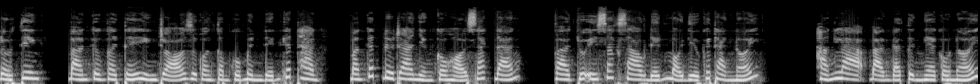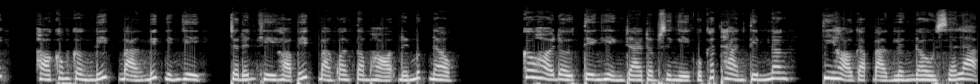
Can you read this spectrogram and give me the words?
Đầu tiên, bạn cần phải thể hiện rõ sự quan tâm của mình đến khách hàng bằng cách đưa ra những câu hỏi xác đáng và chú ý sát sao đến mọi điều khách hàng nói. Hẳn là bạn đã từng nghe câu nói, họ không cần biết bạn biết những gì cho đến khi họ biết bạn quan tâm họ đến mức nào. Câu hỏi đầu tiên hiện ra trong suy nghĩ của khách hàng tiềm năng khi họ gặp bạn lần đầu sẽ là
